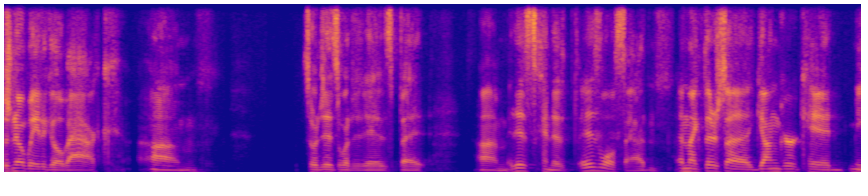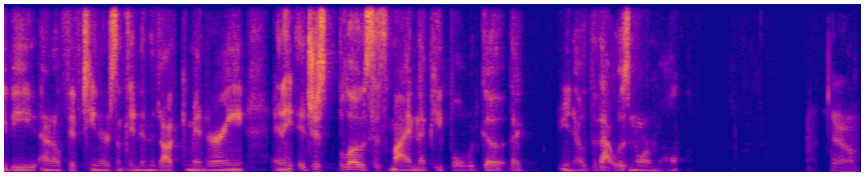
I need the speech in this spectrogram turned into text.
there's no way to go back. Um, so it is what it is, but um, it is kind of it is a little sad. And like there's a younger kid, maybe I don't know, 15 or something in the documentary, and it just blows his mind that people would go that you know that that was normal. Yeah.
